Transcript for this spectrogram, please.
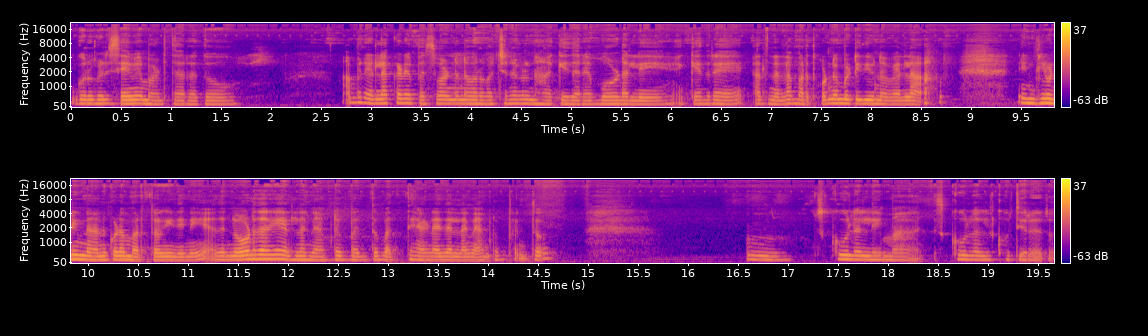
ಗುರುಗಳು ಸೇವೆ ಮಾಡ್ತಾ ಇರೋದು. ಆಮೇಲೆ ಎಲ್ಲ ಕಡೆ ಬಸವಣ್ಣನವರ ವಚನಗಳನ್ನ ಹಾಕಿದ್ದಾರೆ ಬೋರ್ಡಲ್ಲಿ. ಯಾಕೆಂದರೆ ಅದನ್ನೆಲ್ಲ ಮರೆತ್ಕೊಂಡೇ ಬಿಟ್ಟಿದ್ದೀವಿ ನಾವೆಲ್ಲ. ಇನ್ಕ್ಲೂಡಿಂಗ್ ನಾನು ಕೂಡ ಮರ್ತೋಗಿದ್ದೀನಿ. ಅದನ್ನು ನೋಡಿದಾಗೆ ಎಲ್ಲ ಜ್ಞಾಪಕಕ್ಕೆ ಬಂತು. ಮತ್ತೆ ಹೇಳೋದೆಲ್ಲ ಜ್ಞಾಪಕಕ್ಕೆ ಬಂತು. ಸ್ಕೂಲಲ್ಲಿ ಮಾ, ಸ್ಕೂಲಲ್ಲಿ ಕೂತಿರೋದು.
